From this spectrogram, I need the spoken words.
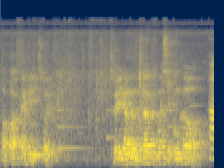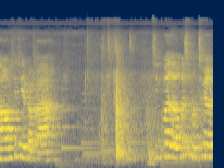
爸爸开给你吹。吹凉了，你就要赶快写功课哦。好，谢谢爸爸。奇怪了，为什么吹了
